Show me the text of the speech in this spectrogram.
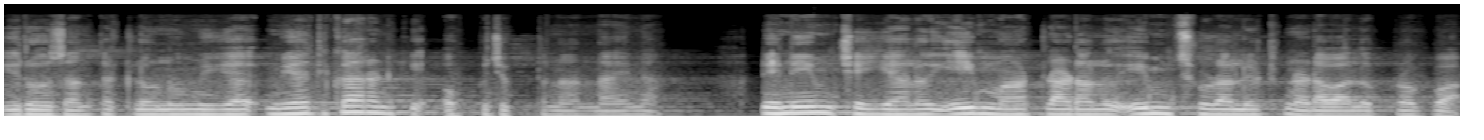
ఈరోజు అంతట్లోనూ మీ మీ అధికారానికి ఒప్పు చెప్తున్నాను నాయన. నేనేం చెయ్యాలో ఏం మాట్లాడాలో ఏం చూడాలో ఎటు నడవాలో ప్రభా.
